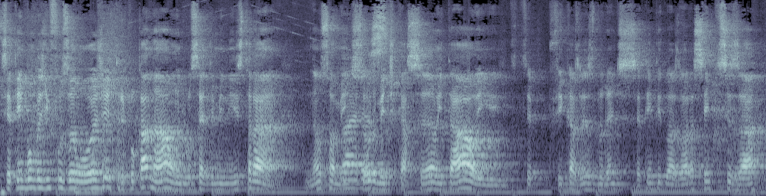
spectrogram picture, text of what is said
você tem bombas de infusão hoje triplo canal, onde você administra não somente Várias... soro, medicação e tal, e você fica às vezes durante 72 horas sem precisar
